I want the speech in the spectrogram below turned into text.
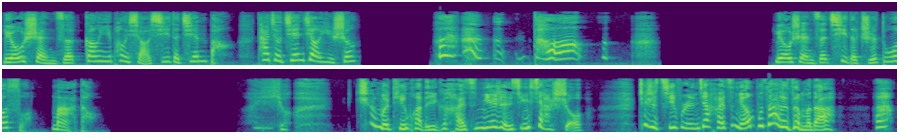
刘婶子刚一碰小西的肩膀，他就尖叫一声：“ 疼！”刘婶子气得直哆嗦，骂道：“哎呦，这么听话的一个孩子，你也忍心下手？这是欺负人家孩子娘不在了怎么的？啊！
